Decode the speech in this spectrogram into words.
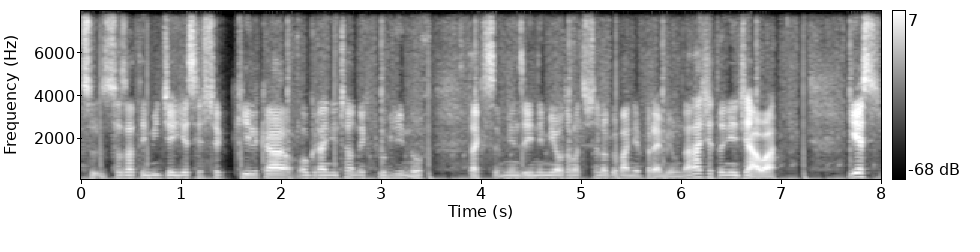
co, co za tym idzie jest jeszcze kilka ograniczonych pluginów, tak między innymi automatyczne logowanie premium. Na razie to nie działa. Jest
